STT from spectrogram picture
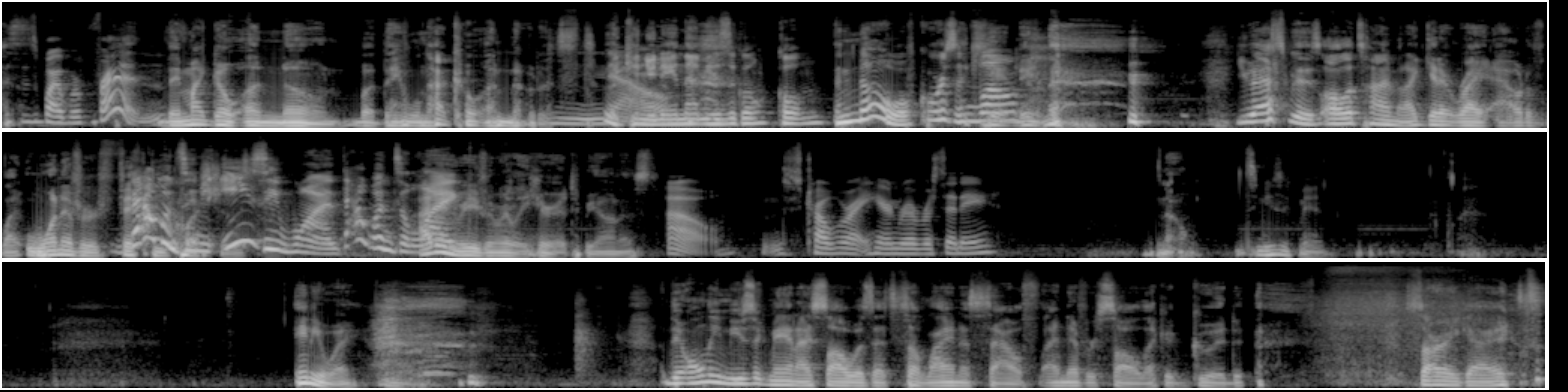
This is why we're friends. they might go unknown, but they will not go unnoticed. Can you name that musical, Colton? No, of course I can't Well- name that. you ask me this all the time, and I get it right out of like one of her fifty That one's questions. an easy one. That one's a I like. didn't even really hear it, to be honest. oh, there's trouble right here in River City. No. It's Music Man. Anyway, the only Music Man I saw was at Salina South. I never saw like a good. Sorry, guys.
